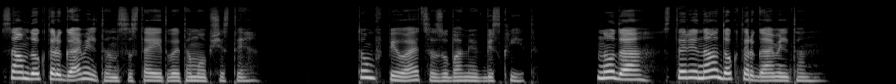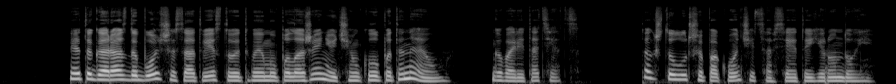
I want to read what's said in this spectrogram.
Сам доктор Гамильтон состоит в этом обществе. Том впивается зубами в бисквит. «Ну да, старина доктор Гамильтон». «Это гораздо больше соответствует твоему положению, чем клуб Атенеум», — говорит отец. «Так что лучше покончить со всей этой ерундой».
